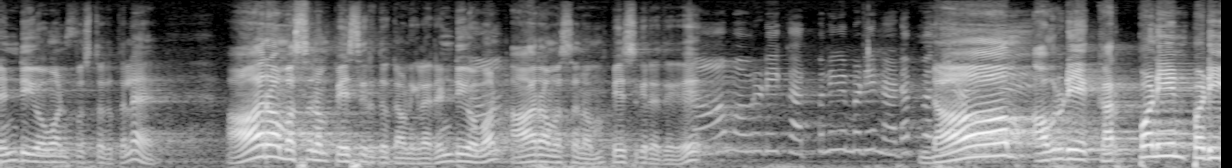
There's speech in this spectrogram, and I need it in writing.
ரெண்டு யோவான் புஸ்தகத்தில் ஆறாம் வசனம் பேசுகிறது கவனிங்களா ரெண்டு யோவான் ஆறாம் வசனம் பேசுகிறது. நாம் அவருடைய கற்பனையின்படி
